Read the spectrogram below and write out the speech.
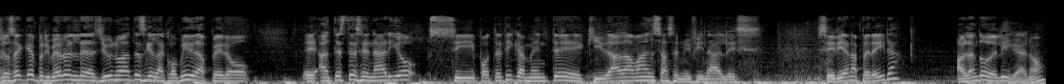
yo sé que primero el desayuno antes que la comida, pero eh, ante este escenario, si hipotéticamente Equidad avanza a semifinales, ¿se irían a Pereira? Hablando de liga, ¿no?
